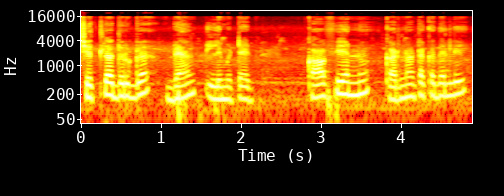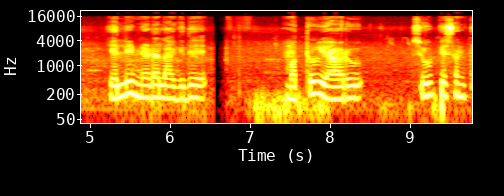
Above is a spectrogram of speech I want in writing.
ಚಿತ್ರದುರ್ಗ ಬ್ಯಾಂಕ್ ಲಿಮಿಟೆಡ್. ಕಾಫಿಯನ್ನು ಕರ್ನಾಟಕದಲ್ಲಿ ಎಲ್ಲಿ ನೆಡಲಾಗಿದೆ ಮತ್ತು ಯಾರು? ಸೂಪಿಸಂತ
